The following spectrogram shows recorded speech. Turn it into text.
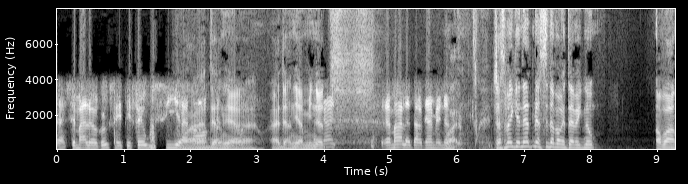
Euh, c'est malheureux que ça ait été fait aussi euh, à, la dernière, euh, à la dernière minute. Vraiment à la dernière minute. Ouais. Jasmin Guenette, merci d'avoir été avec nous. Au revoir.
